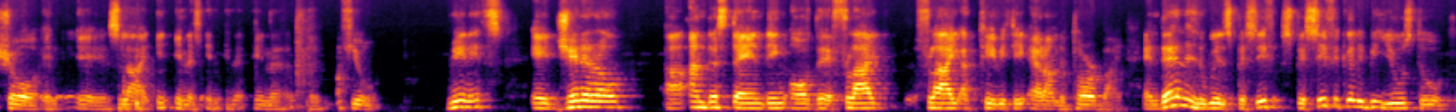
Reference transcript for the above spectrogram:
show a, a slide in, in, in, in a, a, few minutes, a general uh, understanding of the flight fly activity around the turbine. And then it will specific, specifically be used to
